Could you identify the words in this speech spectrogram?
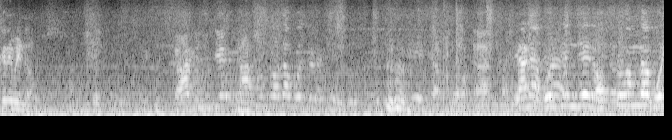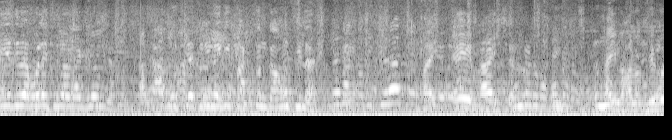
criminals না? না বলছেন যে রক্তগঙ্গা বইয়ে দিবে একজন তিনি নাকি প্রাক্তন কাউন্সিলর ভাই এই ভাই ভাই ভালো থেকো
